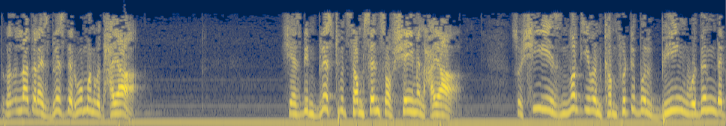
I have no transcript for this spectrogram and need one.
because Allah Ta'ala has blessed that woman with haya. She has been blessed with some sense of shame and haya. So she is not even comfortable being within that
